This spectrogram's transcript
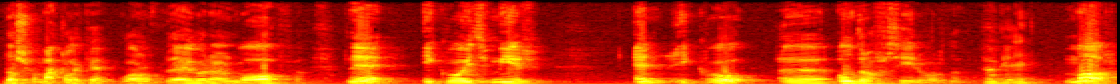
Dat is gemakkelijk, hè? Op leger en wapen. Nee, ik wou iets meer. En ik wou eh, onderofficier worden. Oké. Maar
